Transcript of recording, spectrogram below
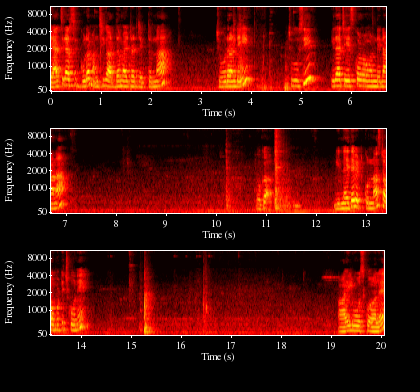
బ్యాచిలర్స్కి కూడా మంచిగా అర్థమయ్యేటట్టు చెప్తున్నా. చూడండి. చూసి ఇలా చేసుకోండి నాన్న ఒక గిన్నె అయితే పెట్టుకున్నా స్టవ్ ముట్టించుకొని. ఆయిల్ పోసుకోవాలి.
